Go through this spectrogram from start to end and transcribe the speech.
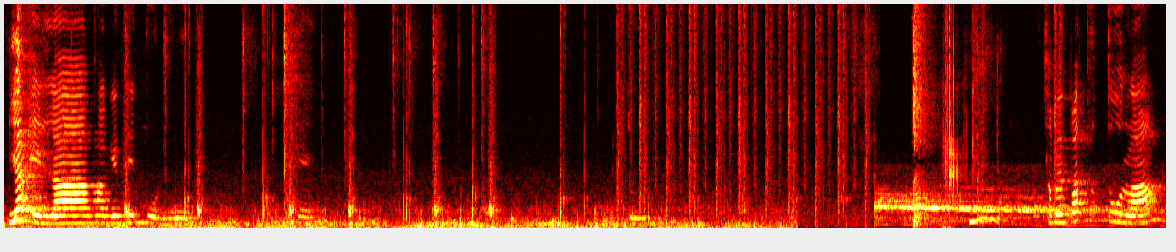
Ya elang kagetin mulu. Okay. sampai patah tulang.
